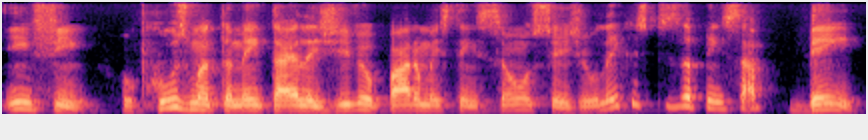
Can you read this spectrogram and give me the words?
Enfim, o Kuzma também está elegível para uma extensão, ou seja, o Lakers precisa pensar bem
